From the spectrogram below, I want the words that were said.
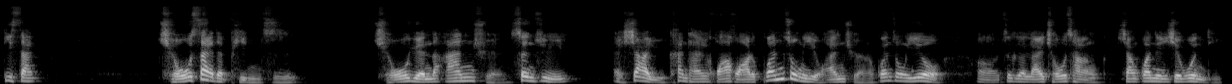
第三，球赛的品质、球员的安全，甚至于哎下雨看台滑滑的观众也有安全啊，观众也有哦这个来球场相关的一些问题。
